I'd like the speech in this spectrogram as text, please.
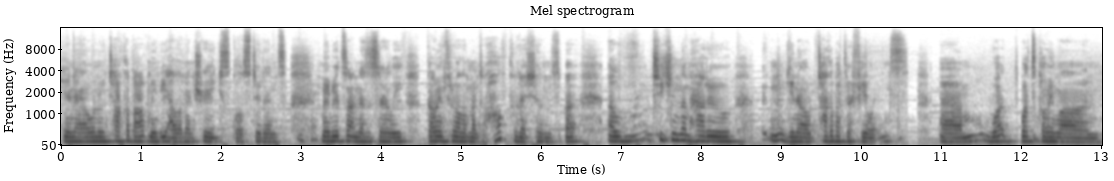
You know when we talk about maybe elementary school students okay. maybe it's not necessarily going through all the mental health conditions but uh, teaching them how to you know talk about their feelings um, what what's going on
